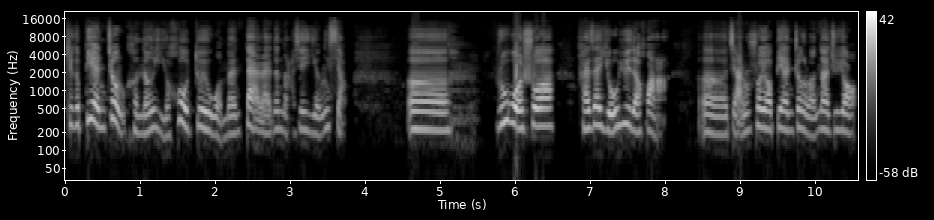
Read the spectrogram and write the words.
这个变证可能以后对我们带来的哪些影响。呃，如果说还在犹豫的话，呃，假如说要变证了，那就要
